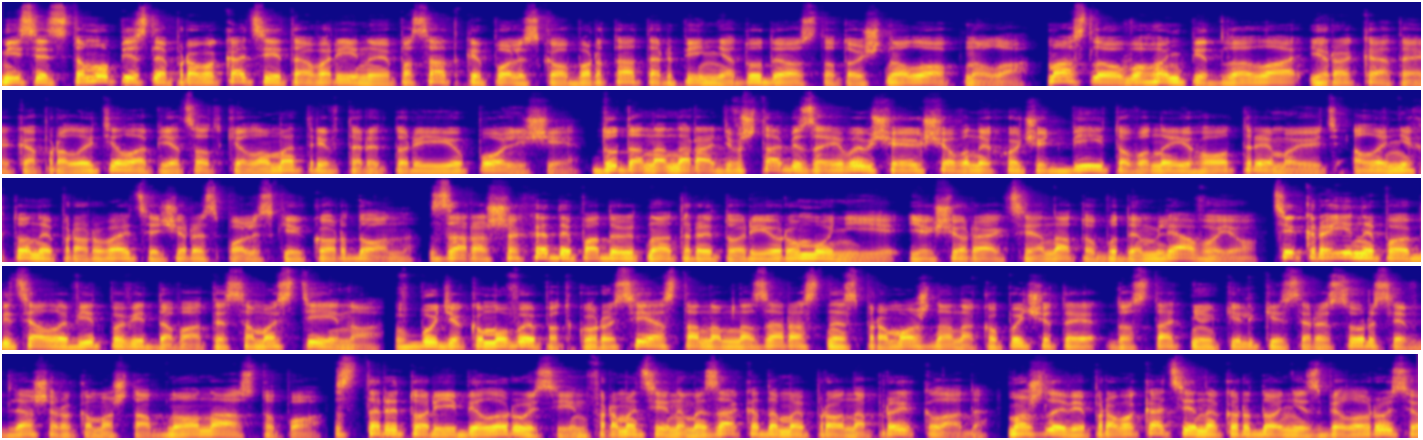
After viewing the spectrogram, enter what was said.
Місяць тому, після провокації та аварійної посадки польського борта терпіння Дуди остаточно лопнуло. Масло у вогонь підлила і ракета, яка пролетіла 500 кілометрів територією Польщі. Дуда на нараді в штабі заявив, що якщо вони хочуть бій, то вони його отримають, але ніхто не прорветься через польський кордон. Зараз шахеди падають на території Румунії. Якщо реакція НАТО буде млявою, ці країни пообіцяли відповідь давати самостійно. В будь-якому випадку Росія станом на зараз не спроможна накопичити достатню кількість ресурсів для широкомасштабного наступу з території Білорусі. Інформаційними закидами про, наприклад, можливі провокації на кордоні з Білорусі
